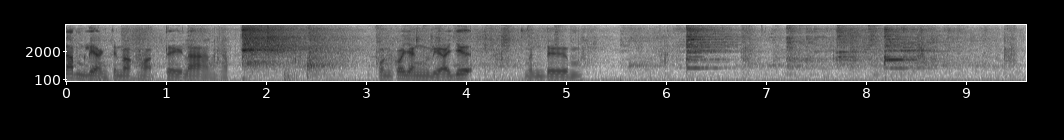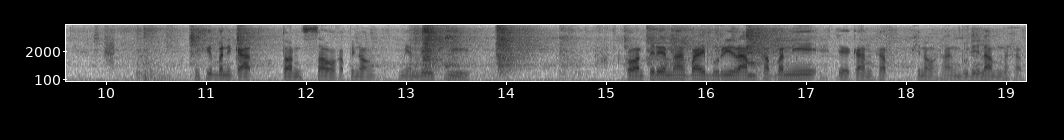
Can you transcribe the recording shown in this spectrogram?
ล่ำเรื่องจนว่าหอดเตยล่านะครับ คนก็ยังเหลือเยอะเหมือนเดิมนี่คือบรรยากาศตอนเช้าครับพี่น้องเมียนเวที ก่อนจะเดินทางไปบุรีรัมย์ครับวันนี้เจอกันครับพี่น้องทางบุรีรัมย์นะครับ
